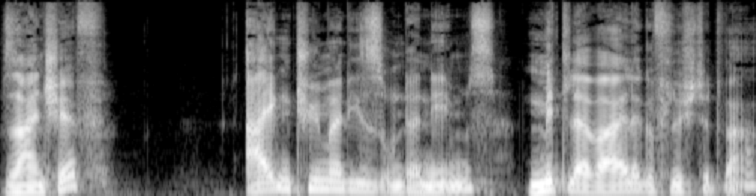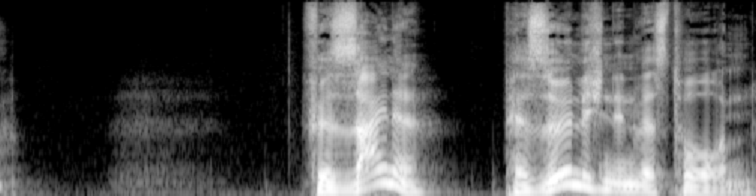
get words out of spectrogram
sein Chef, Eigentümer dieses Unternehmens, mittlerweile geflüchtet war. Für seine persönlichen Investoren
